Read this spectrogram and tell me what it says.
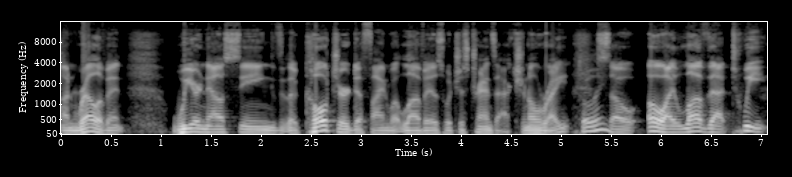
irrelevant We are now seeing the culture define what love is, which is transactional, right? Totally. So, oh, I love that tweet,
